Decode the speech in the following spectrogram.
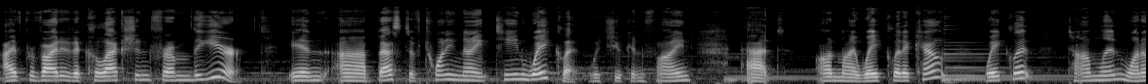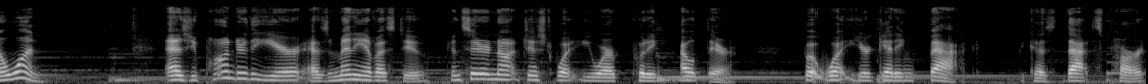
I've provided a collection from the year in uh, Best of 2019 Wakelet, which you can find at on my Wakelet account, Wakelet Tomlin 101. As you ponder the year, as many of us do, consider not just what you are putting out there, but what you're getting back, because that's part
